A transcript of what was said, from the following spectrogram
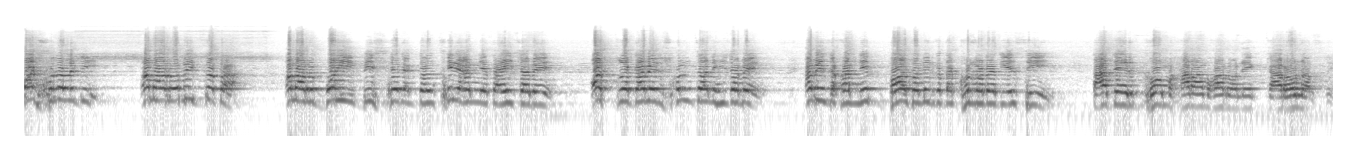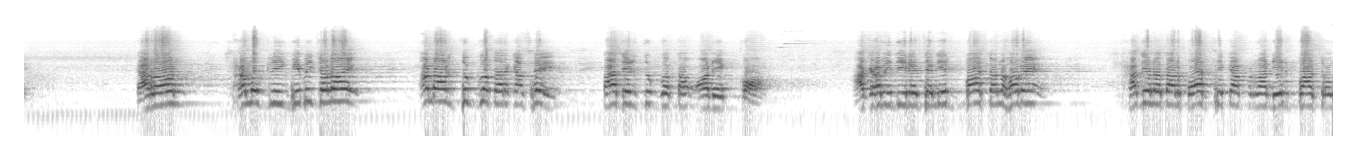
পার্সোনালিটি আমার অভিজ্ঞতা, আমার বই বিশ্বের একজন সিনিয়র নেতা হিসাবে অস্ত্রকারের সন্তান হিসাবে আমি যখন নির্বাচনের কথা ঘোষণা দিয়েছি, তাদের ঘুম হারাম হওয়ার অনেক কারণ আছে। কারণ সামগ্রিক বিবেচনায় আমার যোগ্যতার কাছে তাদের যোগ্যতা অনেক কম। আগামী দিনে যে নির্বাচন হবে, স্বাধীনতার পর থেকে আপনারা নির্বাচন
